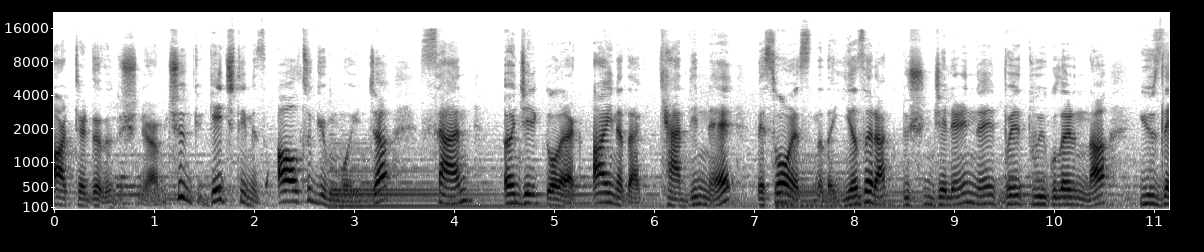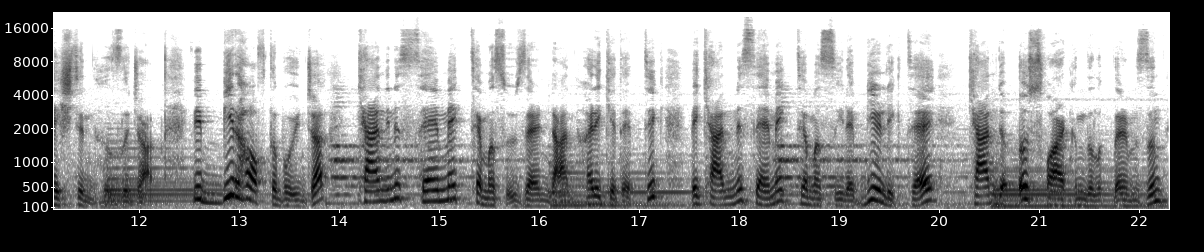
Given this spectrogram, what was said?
arttırdığını düşünüyorum. Çünkü geçtiğimiz 6 gün boyunca sen öncelikli olarak aynada kendinle ve sonrasında da yazarak düşüncelerinle ve duygularınla yüzleştin hızlıca. Ve bir hafta boyunca kendini sevmek teması üzerinden hareket ettik ve kendini sevmek teması ile birlikte kendi öz farkındalıklarımızın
